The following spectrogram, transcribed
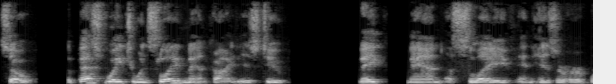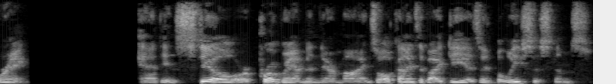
So the best way to enslave mankind is to make man a slave in his or her brain and instill or program in their minds all kinds of ideas and belief systems.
